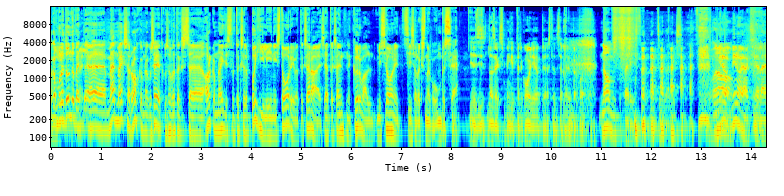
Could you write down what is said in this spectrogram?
aga mulle tundub, et äh, Mad Max on rohkem nagu see, et kui sa võtaks äh, Arkham Knightist võtaks selle põhiliini story võtaks ära ja siis jätaks ainult need kõrvalmissioonid, siis oleks nagu umbes see. ja siis laseks mingitel kooliõpilastel selle ümber korda. no mitte päris, mitte päris minu, minu jaoks ei ole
